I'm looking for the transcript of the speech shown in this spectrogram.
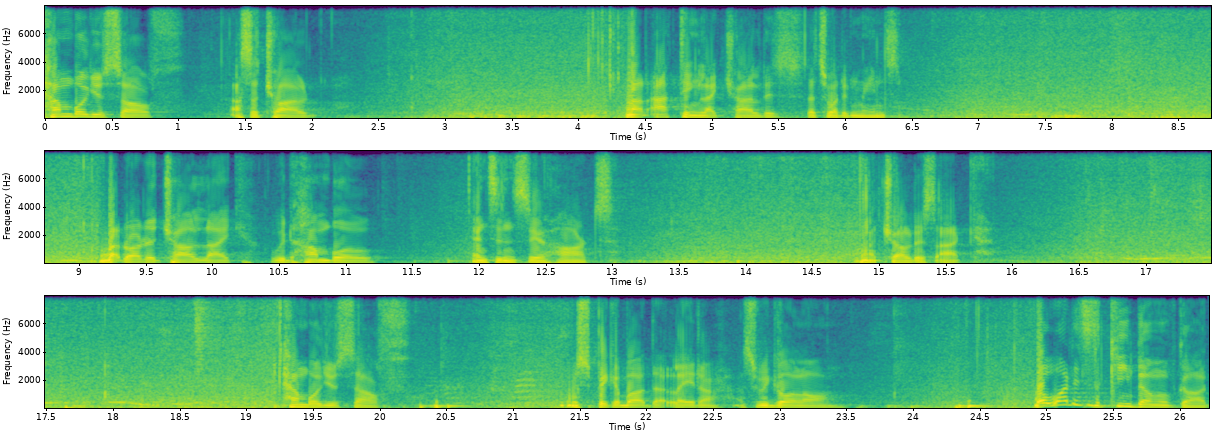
Humble yourself as a child. Not acting like childish, that's what it means. But rather childlike with humble and sincere hearts. Childish act. Humble yourself. We'll speak about that later as we go along. But what is the kingdom of God?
